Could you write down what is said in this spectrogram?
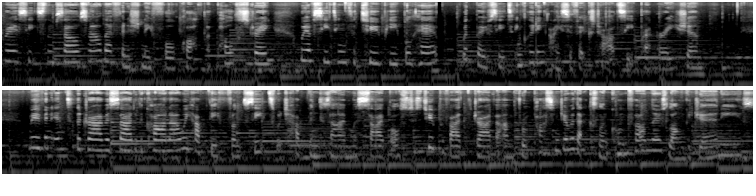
the rear seats themselves now, they're finished in a full cloth upholstery. We have seating for two people here, with both seats including Isofix child seat preparation. Moving into the driver's side of the car now, we have the front seats which have been designed with side bolsters to provide the driver and front passenger with excellent comfort on those longer journeys.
